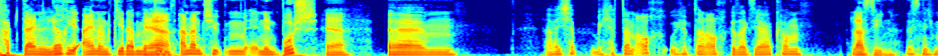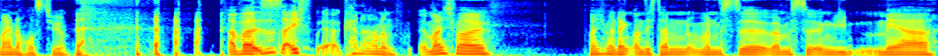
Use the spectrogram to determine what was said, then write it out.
pack deinen Lörri ein und geh da mit Ja. den anderen Typen in den Busch? Ja. Ähm, aber ich habe ich hab dann, auch- ich hab dann auch gesagt, ja, komm, Lass ihn. das ist nicht meine Haustür. Aber es ist eigentlich, keine Ahnung. Manchmal, manchmal denkt man sich dann, man müsste, man müsste irgendwie mehr,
